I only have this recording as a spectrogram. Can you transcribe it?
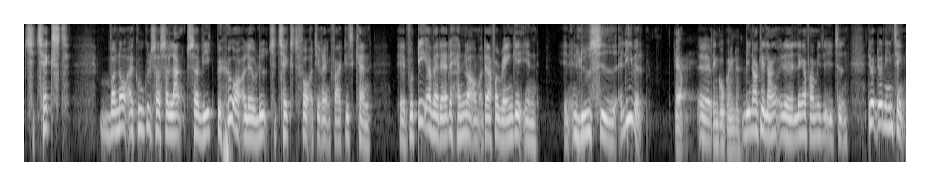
til tekst, hvornår er Google så så langt, så vi ikke behøver at lave lyd til tekst, for at de rent faktisk kan øh, vurdere, hvad det er, det handler om, og derfor ranke en, en, en lydside alligevel. Ja. Øh, det er en god pointe. Vi er nok lidt lang, øh, længere frem i, i tiden. Det var, det var den ene ting.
